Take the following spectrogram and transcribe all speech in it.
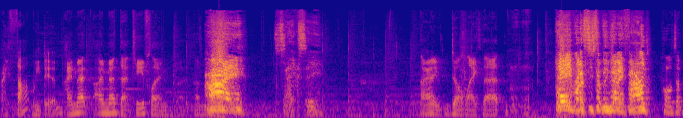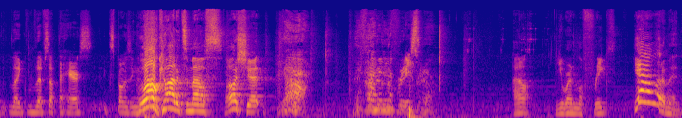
I thought we did. I met. I met that tiefling, but I'm, not. Hi! Sexy. I don't like that. Hey, wanna see something that I found? Holds up, like lifts up the hair, exposing. The- Oh God, it's a mouse. Oh shit. Yeah. I found it in the freezer. I don't. You were in the freaks. Yeah, let him in.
